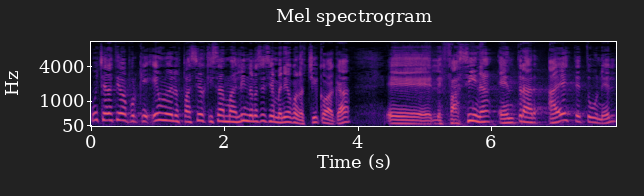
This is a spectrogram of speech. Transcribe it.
mucha lástima porque es uno de los paseos quizás más lindos. No sé si han venido con los chicos acá. Eh, les fascina entrar a este túnel.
